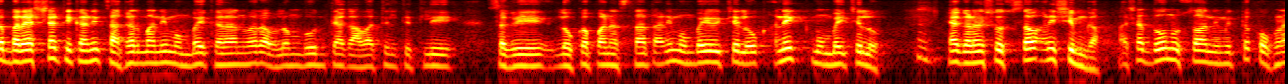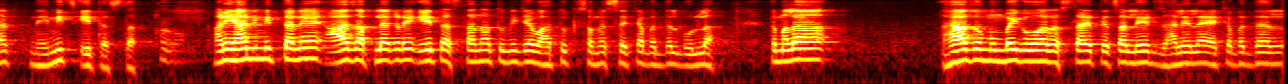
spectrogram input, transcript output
तर बऱ्याचशा ठिकाणी चाकरमानी मुंबईकरांवर अवलंबून त्या गावातील तिथली सगळी लोकं पण असतात आणि मुंबईचे लोक अनेक मुंबईचे लोक ह्या गणेशोत्सव आणि शिमगा अशा दोन उत्सवानिमित्त कोकणात नेहमीच येत असतात. हो. आणि ह्या निमित्ताने आज आपल्याकडे येत असताना तुम्ही जे वाहतूक समस्येच्याबद्दल बोलला तर मला हा जो मुंबई गोवा रस्ता आहे त्याचा लेट झालेला आहे याच्याबद्दल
